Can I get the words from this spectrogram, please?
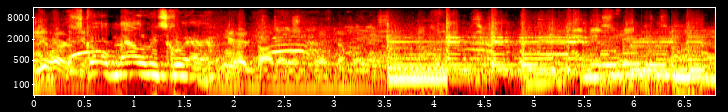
You heard it. It's called Mallory Square. You heard Todd Edison. Yeah,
